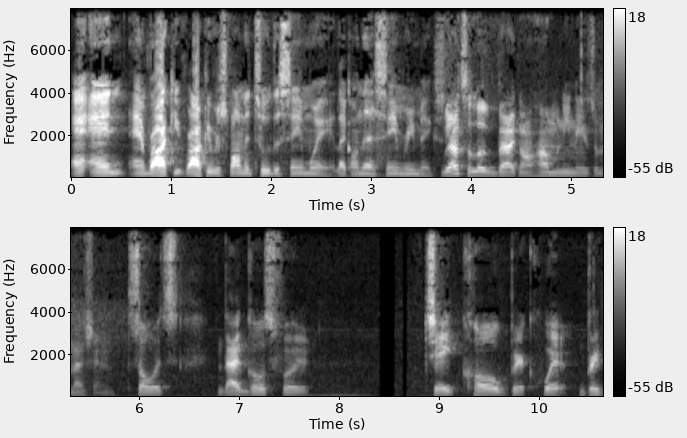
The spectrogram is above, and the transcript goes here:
and, and and Rocky Rocky responded too the same way, like on that same remix. We have to look back on how many names were mentioned. So it's that goes for J. Cole, Big K.R.I.T., Brick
